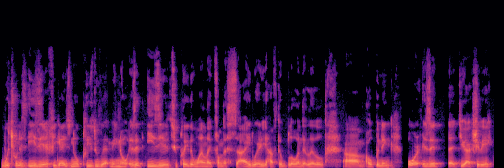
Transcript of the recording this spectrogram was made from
which one is easier? If you guys know please do let me know. Is it easier to play the one like from the side where you have to blow in the little um, opening? Or is it that you actually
